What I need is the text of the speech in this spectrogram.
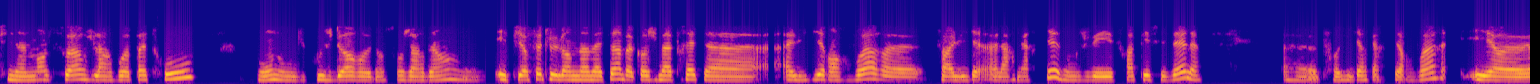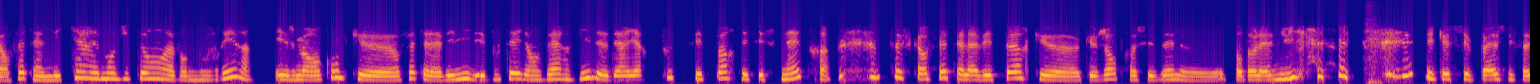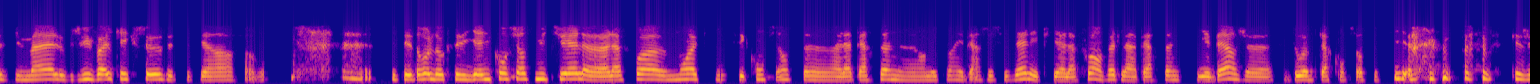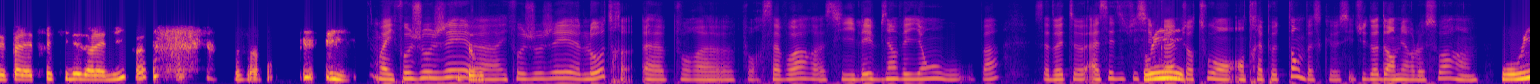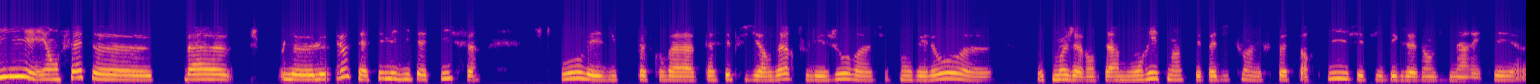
finalement le soir je la revois pas trop Bon, donc du coup, je dors euh, dans son jardin. Et puis en fait, le lendemain matin, bah, quand je m'apprête à, à, lui dire au revoir, euh, enfin à lui à la remercier, donc je vais frapper chez elle euh, pour lui dire merci, au revoir. Et euh, en fait, elle met carrément du temps avant de m'ouvrir. Et je me rends compte que en fait, elle avait mis des bouteilles en verre vide derrière toutes ses portes et ses fenêtres, parce qu'en fait, elle avait peur que que j'entre chez elle euh, pendant la nuit et que je sais pas, je lui fasse du mal ou que je lui vole quelque chose, etc. Enfin bon c'était drôle. Donc il y a une confiance mutuelle euh, à la fois euh, moi qui fais confiance euh, à la personne en étant hébergée chez elle, et puis à la fois en fait la personne qui héberge doit me faire confiance aussi parce que je vais pas la trucider dans la nuit, quoi. Ouais, il faut jauger, il faut jauger l'autre pour pour savoir s'il est bienveillant ou, pas. Ça doit être assez difficile quand même, surtout en, en, très peu de temps, parce que si tu dois dormir le soir. Oui, et en fait, bah, le, le vélo, c'est assez méditatif, je trouve, et du coup, parce qu'on va passer plusieurs heures tous les jours euh, sur son vélo. Euh, donc moi, j'avançais à mon rythme, hein, c'était pas du tout un exploit sportif. Et puis dès que j'avais envie de m'arrêter, euh,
